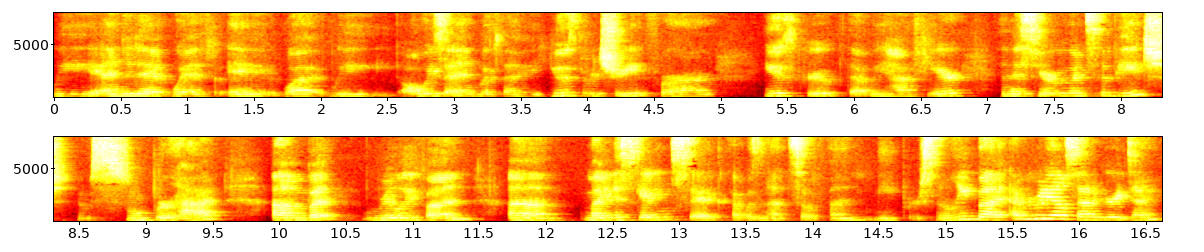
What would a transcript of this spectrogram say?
we ended it with a what we always end with a youth retreat for our youth group that we have here. And this year we went to the beach. It was super hot, um, but really fun. Um, minus getting sick, that was not so fun, me personally, but everybody else had a great time.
